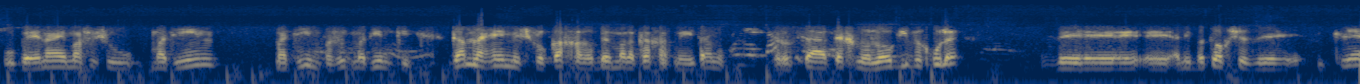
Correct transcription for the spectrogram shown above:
הוא בעיניי משהו שהוא מדהים, מדהים, פשוט מדהים, כי גם להם יש כל כך הרבה מה לקחת מאיתנו בנושא הטכנולוגי וכולי, ואני בטוח שזה יקרה,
